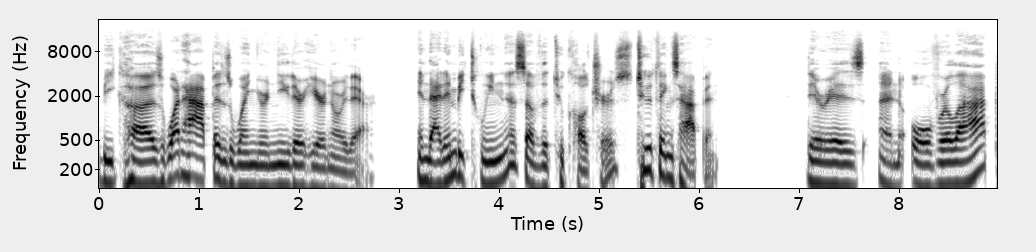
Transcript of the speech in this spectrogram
Because what happens when you're neither here nor there? In that in betweenness of the two cultures, two things happen. There is an overlap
